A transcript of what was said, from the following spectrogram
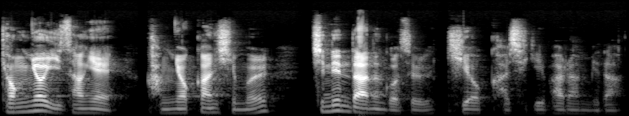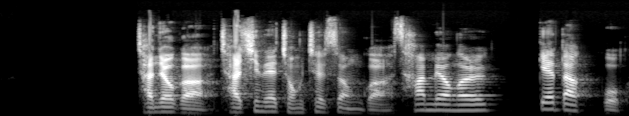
격려 이상의 강력한 힘을 지닌다는 것을 기억하시기 바랍니다. 자녀가 자신의 정체성과 사명을 깨닫고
